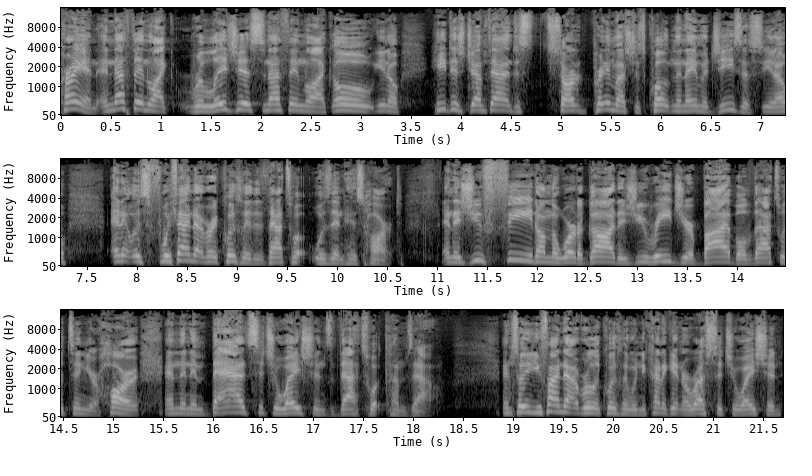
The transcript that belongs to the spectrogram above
praying and nothing like religious, nothing like, oh, you know, he just jumped out and just started pretty much just quoting the name of Jesus, you know. And it was, we found out very quickly that that's what was in his heart. And as you feed on the Word of God, as you read your Bible, that's what's in your heart. And then in bad situations, that's what comes out. And so you find out really quickly when you kind of get in a rough situation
